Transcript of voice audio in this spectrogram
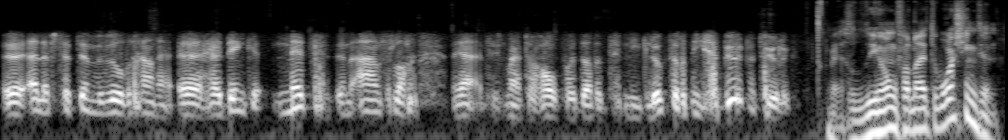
11 september wilde gaan herdenken met een aanslag. Nou ja, het is maar te hopen dat het niet lukt, dat het niet gebeurt natuurlijk. Wessel de Jong vanuit Washington.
